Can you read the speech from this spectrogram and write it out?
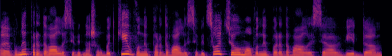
Е, Вони передавалися від наших батьків, вони передавалися від соціуму, вони передавалися від е,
